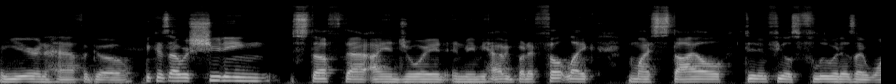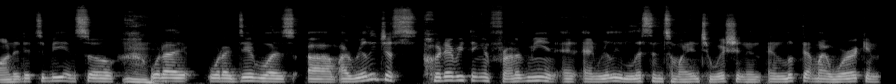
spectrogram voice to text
a year and a half ago because I was shooting stuff that I enjoyed and made me happy, but I felt like my style didn't feel as fluid as I wanted it to be. And so mm. what I what I did was um, I really just put everything in front of me and, and, and really listened to my intuition and, and, looked at my work and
